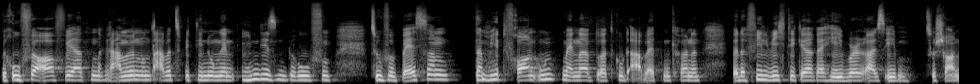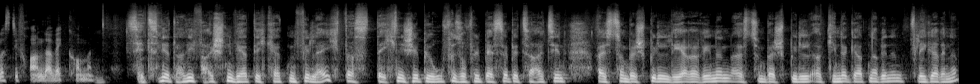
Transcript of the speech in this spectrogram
Berufe aufwerten, Rahmen- und Arbeitsbedingungen in diesen Berufen zu verbessern, damit Frauen und Männer dort gut arbeiten können, wäre der viel wichtigere Hebel, als eben zu schauen, dass die Frauen da wegkommen. Setzen wir da die falschen Wertigkeiten vielleicht, dass technische Berufe so viel besser bezahlt sind als zum Beispiel Lehrerinnen, als zum Beispiel äh, Kindergärtnerinnen, Pflegerinnen?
